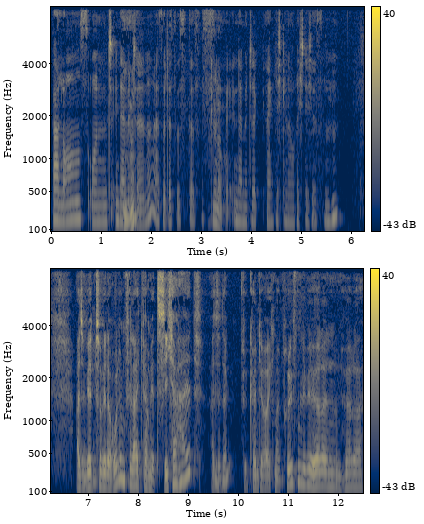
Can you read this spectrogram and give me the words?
Balance und in der mhm. Mitte. Ne? Also das ist, das ist genau. in der Mitte eigentlich genau richtig ist. Mhm. Also wir, zur Wiederholung vielleicht, wir haben jetzt Sicherheit. Also mhm. da könnt ihr euch mal prüfen, liebe Hörerinnen und Hörer,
